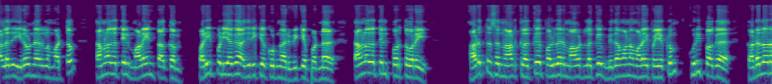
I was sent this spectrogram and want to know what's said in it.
அல்லது இரவு நேரங்களில் மட்டும் தமிழகத்தில் மழையின் தாக்கம் படிப்படியாக அதிகரிக்கக்கூடும் அறிவிக்கப்பட்டனர் தமிழகத்தில் பொறுத்தவரை அடுத்த சில நாட்களுக்கு பல்வேறு மாவட்டங்களுக்கு மிதமான மழை பெய்யக்கும் குறிப்பாக கடலோர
